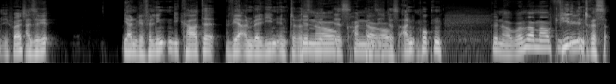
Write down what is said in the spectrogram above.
ich weiß Also wir Jan, wir verlinken die Karte. Wer an Berlin interessiert Genau, ist, kann kann sich das angucken. Genau, wollen wir mal auf die Viel interessant.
